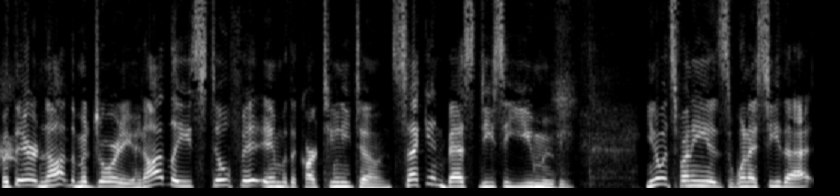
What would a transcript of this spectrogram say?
but they are not the majority, and oddly still fit in with a cartoony tone. Second best DCU movie. You know what's funny is when I see that.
